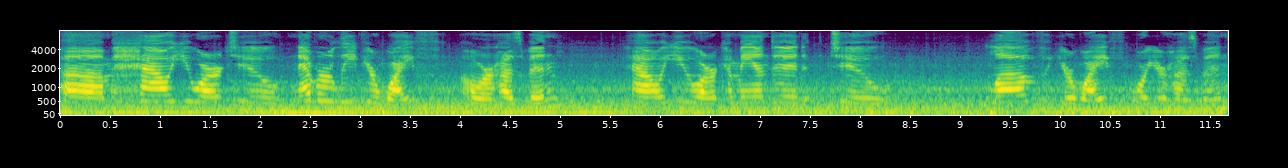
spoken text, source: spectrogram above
Um, how you are to never leave your wife or husband. How you are commanded to love your wife or your husband.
